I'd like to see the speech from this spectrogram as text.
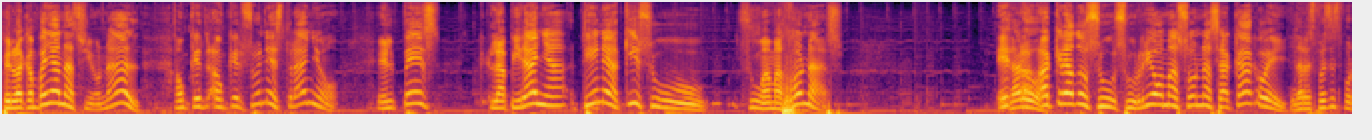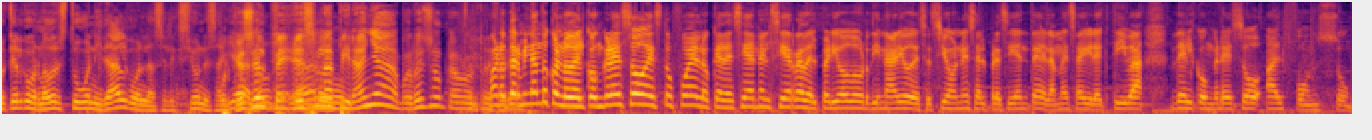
pero la campaña nacional, aunque aunque suene extraño, el pez, la piraña tiene aquí su su Amazonas. Eh, Claro. ha, ha creado su, su río Amazonas acá, güey. La respuesta es porque el gobernador estuvo en Hidalgo en las elecciones allá. Porque es, ¿no? el pe- es la piraña, por eso, cabrón. Bueno, terminando con lo del Congreso, esto fue lo que decía en el cierre del periodo ordinario de sesiones el presidente de la mesa directiva del Congreso, Alfonso.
